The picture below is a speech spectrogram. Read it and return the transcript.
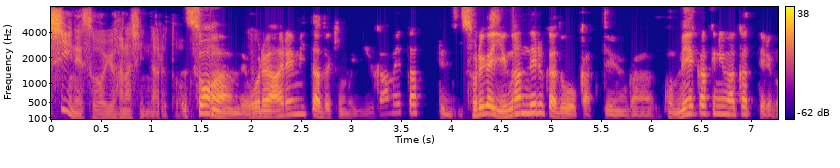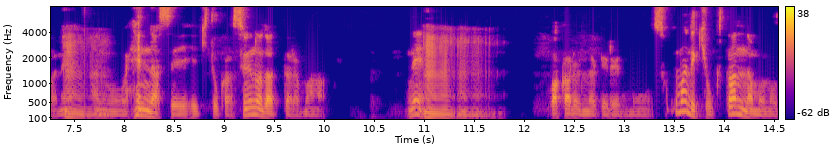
しいね、そういう話になると。そうなんで、俺あれ見た時も歪めたって、それが歪んでるかどうかっていうのが、こう明確に分かってればね、うんうんあの、変な性癖とか、そういうのだったらまあ、ね、うんうんうんわかるんだけれども、そこまで極端なものっ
